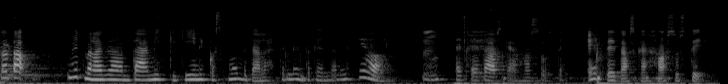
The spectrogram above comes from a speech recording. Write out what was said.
Tota, nyt me laitetaan tää mikki kiinni, koska mun pitää lähteä lentokentälle. Joo, Mm. ettei taas käy hassusti. Ettei taaskaan hassusti.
